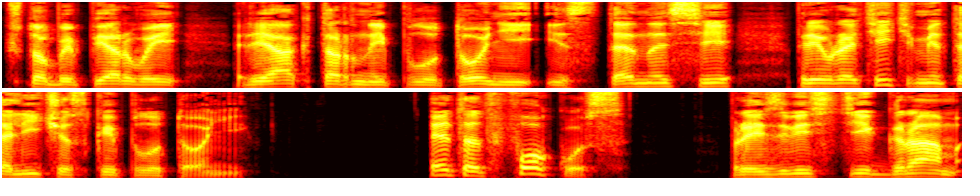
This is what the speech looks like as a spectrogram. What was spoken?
чтобы первый реакторный плутоний из Теннесси превратить в металлический плутоний. Этот фокус произвести грамм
